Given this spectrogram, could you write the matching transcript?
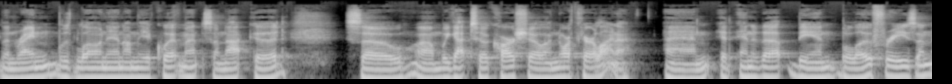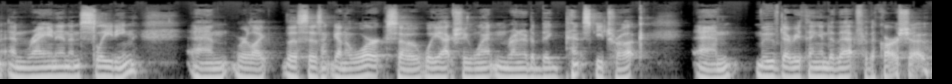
then rain was blowing in on the equipment, so not good. So um, we got to a car show in North Carolina, and it ended up being below freezing and raining and sleeting. And we're like, this isn't going to work. So we actually went and rented a big Penske truck and moved everything into that for the car show.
